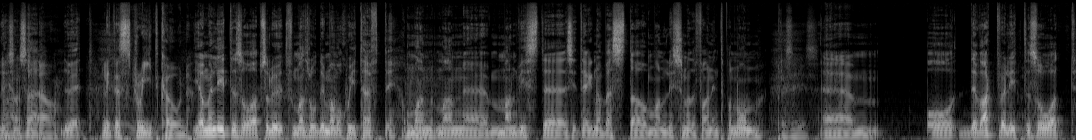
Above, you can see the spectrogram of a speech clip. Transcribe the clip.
liksom Ja, så här, ja. du vet. Lite street code Ja men lite så absolut, för man trodde man var skithäftig och Mm. man, man, eh, man visste sitt egna bästa och man lyssnade fan inte på någon. Precis Ehm, och det vart väl lite så att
